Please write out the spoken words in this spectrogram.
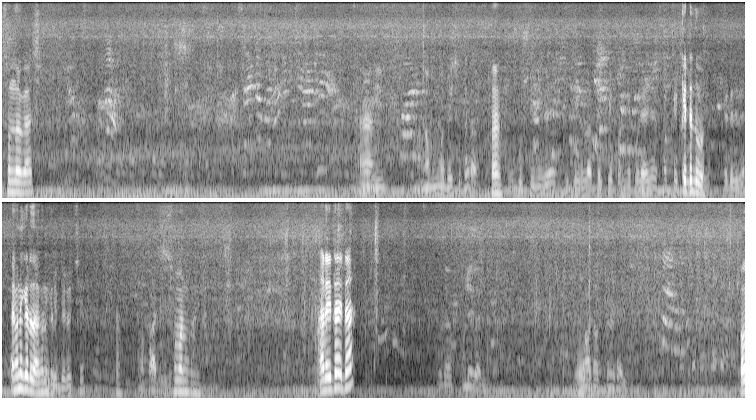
সুন্দর গাছ কেটে দেবো? কেটে দেবে এখনই কেটে দাও এখনই এই কেটে বেরোচ্ছে সমান করে আর এটা এটা ও,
